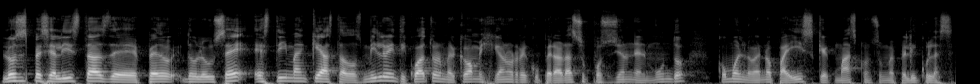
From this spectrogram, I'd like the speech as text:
Los especialistas de PwC estiman que hasta 2024 el mercado mexicano recuperará su posición en el mundo como el noveno país que más consume películas.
